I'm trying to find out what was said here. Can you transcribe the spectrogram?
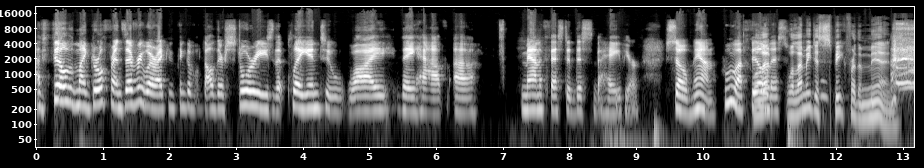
I feel my girlfriends everywhere. I can think of all their stories that play into why they have uh, manifested this behavior. So man, whoo, I feel well, let, this. well, let me just speak for the men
